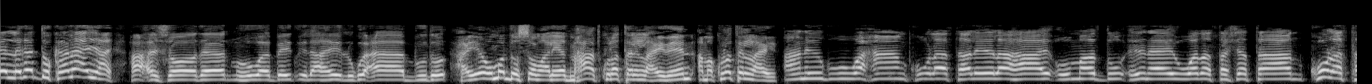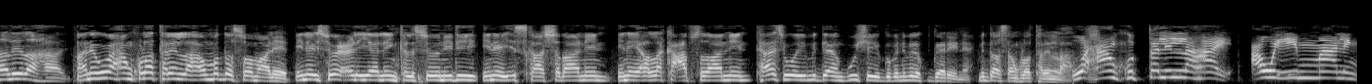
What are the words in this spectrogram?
ee laga dukalayahay ha xishoodeen muhuwa bayd ilaahay lagu caabudo. Haye ummadda soomaaliyeed maxaad kula talin lahaydeen ama kula talin lahayd? Anigu waxaan kula tali lahay ummaddu inay wada tashataan kula tali lahay anigu waxaan kula talin lahaa ummadda soomaaliyeed. Inay soo celiyaanin kalsoonidii inay iskaashadaanin inay alla ka cabsadaanin taas wey midda aan guusha iyo gobonnimada ku gaarayna. Middaasaan kula talin lahaa. Waxaan ku talin lahay cawii maalin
